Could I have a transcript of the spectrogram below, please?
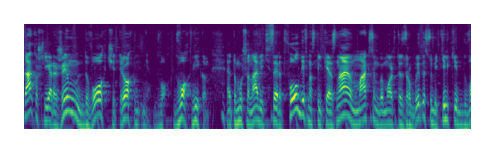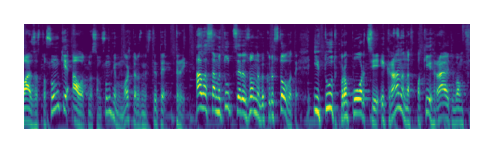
також є режим двох чи трьох ні, двох двох вікон. Е, Тому що навіть серед фолдів, наскільки я знаю, максимум ви можете зробити собі тільки два застосунки, а от на Samsung ви можете розмістити три. Але саме тут це резонно використовувати. І тут пропорції екрана навпаки грають вам в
